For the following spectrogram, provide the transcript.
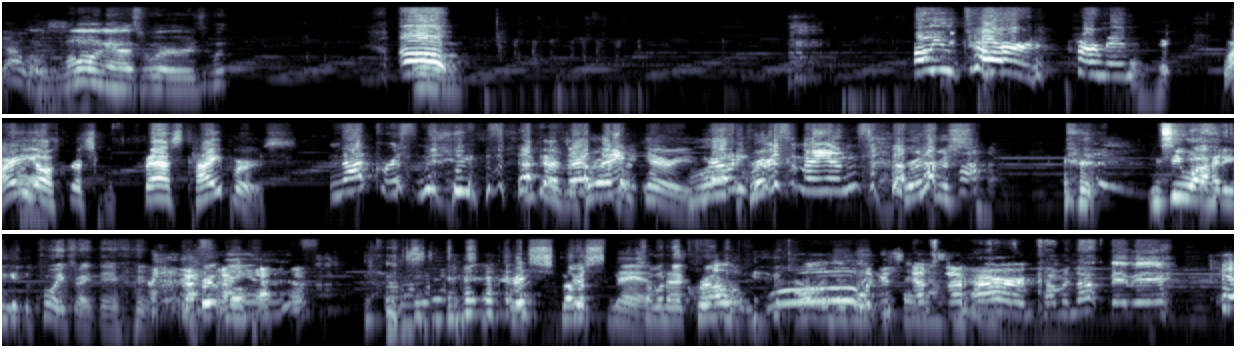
Y'all Oh, was long ass words. What? Oh, oh, oh you turd, Herman. Why are y'all such fast typers? Not Christmas. You guys are Rowdy- secretaries. Rowdy Christmas. Christmas. you see why I didn't get the points right there. Chris Some man. Some of that Oh, cripple. I would just Ooh, like look at say stepson that. Herb coming up, baby.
